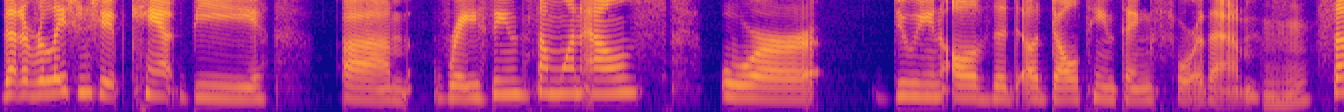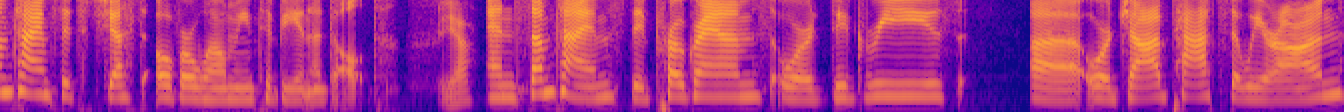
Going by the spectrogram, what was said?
that a relationship can't be um, raising someone else or doing all of the adulting things for them. Mm-hmm. Sometimes it's just overwhelming to be an adult. Yeah. And sometimes the programs or degrees uh, or job paths that we are on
